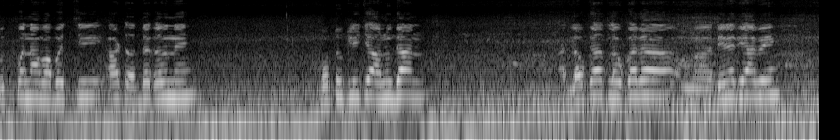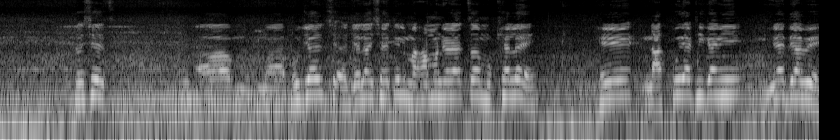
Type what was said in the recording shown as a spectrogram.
उत्पन्नाबाबतची अट रद्द करणे बोटुकलीचे अनुदान लवकरात लवकर देण्यात यावे. तसेच भूजल जलाशयातील महामंडळाचं मुख्यालय हे नागपूर या ठिकाणी घेण्यात यावे.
